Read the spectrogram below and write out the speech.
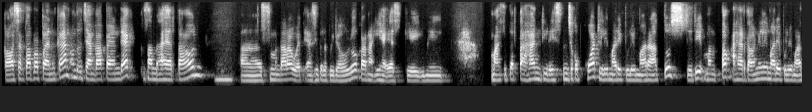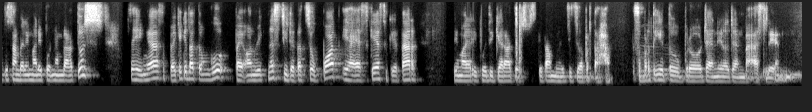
Kalau sektor perbankan untuk jangka pendek sampai akhir tahun, eh, sementara wait and see terlebih dahulu karena IHSG ini masih tertahan di resisten cukup kuat di 5.500, jadi mentok akhir tahun ini 5.500 sampai 5.600, sehingga sebaiknya kita tunggu buy on weakness di dekat support IHSG sekitar 5.300 kita mulai cicil bertahap. Seperti itu Bro Daniel dan Mbak Aslin.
